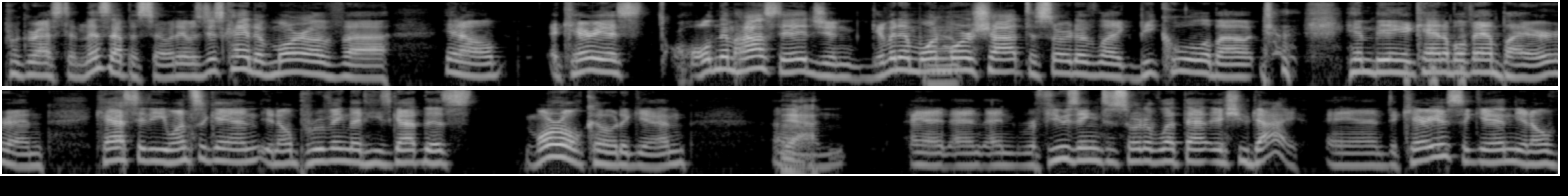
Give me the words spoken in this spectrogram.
progressed in this episode. It was just kind of more of uh, you know Eccarius holding him hostage and giving him one Yeah. more shot to sort of like be cool about him being a cannibal vampire and Cassidy once again, you know, proving that he's got this moral code again. Yeah. Um, and, and, and refusing to sort of let that issue die. And Decarius again, you know,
